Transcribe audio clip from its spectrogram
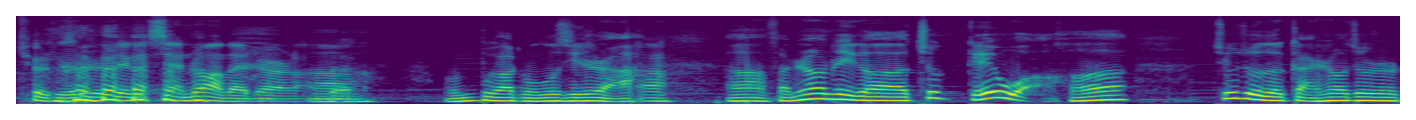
确实是这个现状在这儿呢。对啊，我们不搞种族歧视啊啊啊，反正这个就给我和啾啾的感受就是，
